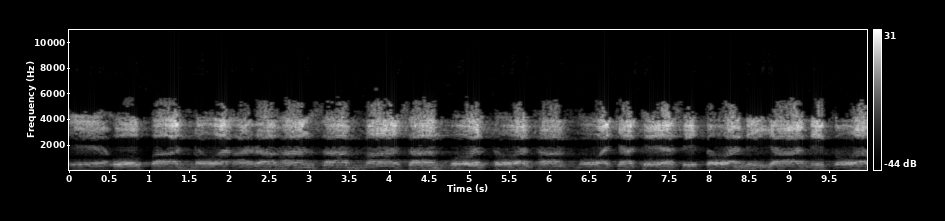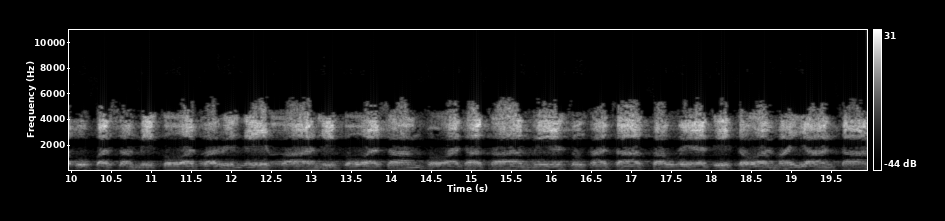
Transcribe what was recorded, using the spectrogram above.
เกอุปันโนอรหังสัมมาสัมพุทโธธรรมโมจะเทสิโตนิยานิโกอุปสมิโกปรินิพานิโกสัมโพธคามีสุขตาปเวทิโตมยันตัง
